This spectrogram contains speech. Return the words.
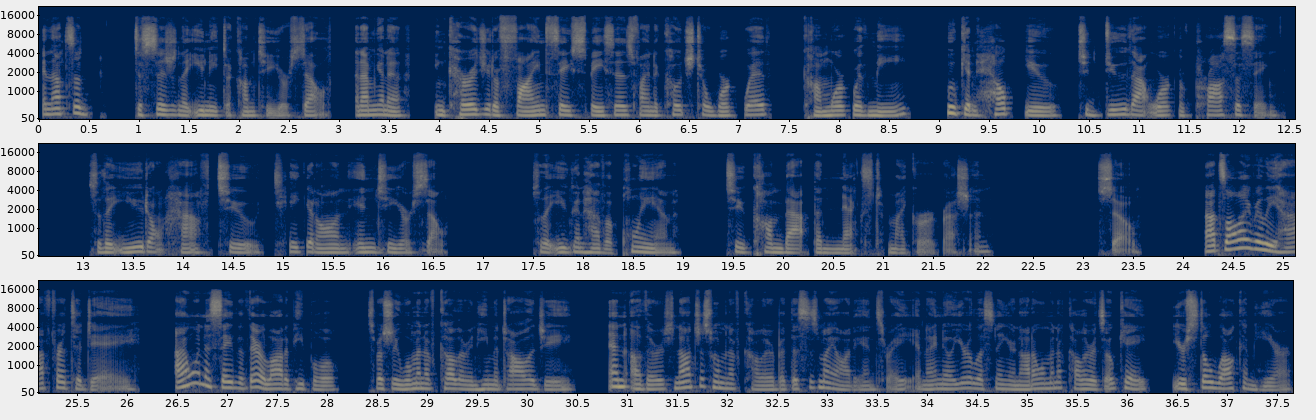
And that's a decision that you need to come to yourself. And I'm going to encourage you to find safe spaces, find a coach to work with, come work with me who can help you to do that work of processing so that you don't have to take it on into yourself, so that you can have a plan to combat the next microaggression. So, that's all I really have for today. I want to say that there are a lot of people, especially women of color in hematology and others, not just women of color, but this is my audience, right? And I know you're listening, you're not a woman of color, it's okay. You're still welcome here.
